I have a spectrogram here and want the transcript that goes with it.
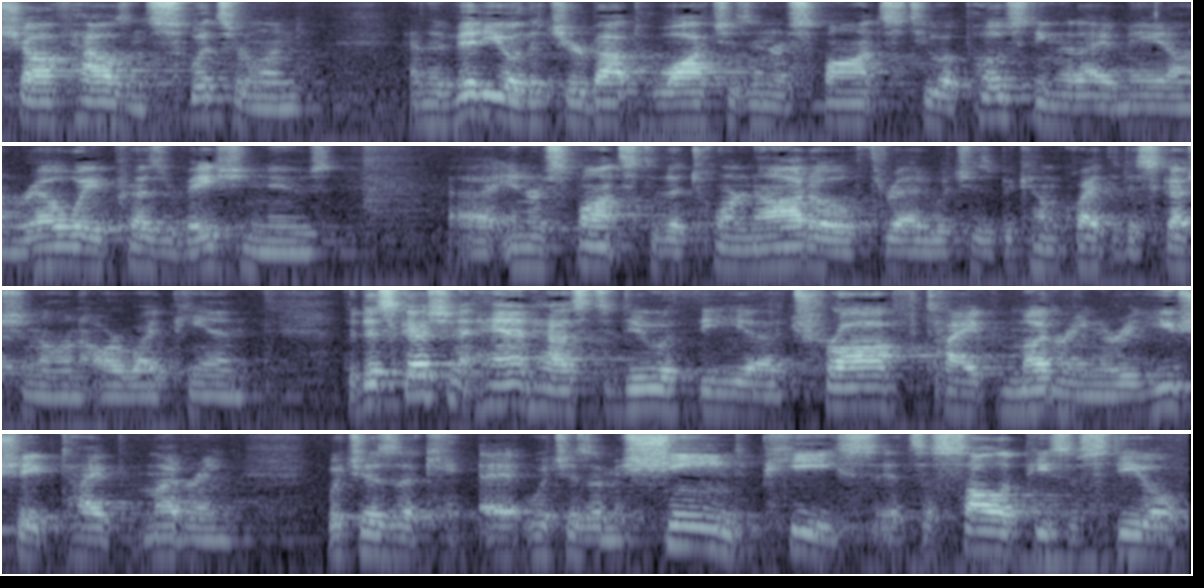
Schaffhausen, Switzerland, and the video that you're about to watch is in response to a posting that I made on Railway Preservation News uh, in response to the tornado thread, which has become quite the discussion on RYPN. The discussion at hand has to do with the uh, trough type mud ring or a U-shaped type mud ring, which is a uh, which is a machined piece. It's a solid piece of steel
